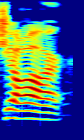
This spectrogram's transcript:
jar.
